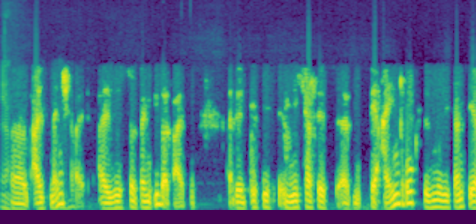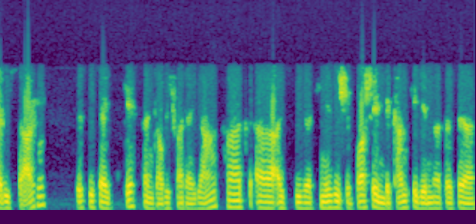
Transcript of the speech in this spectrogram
ja. äh, als Menschheit. Also es ist sozusagen übergreifend. Also das ist, mich hat es äh, beeindruckt, das muss ich ganz ehrlich sagen. Das ist ja gestern, glaube ich, war der Jahrtag, äh, als dieser chinesische Forscher ihm bekannt gegeben hat, dass er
